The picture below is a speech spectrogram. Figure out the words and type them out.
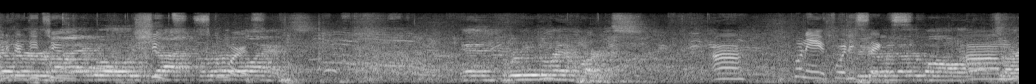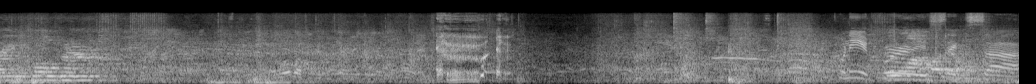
2052 shoots, scores. And through the ramparts. Uh, 2846. Um, Twenty-eight forty-six uh,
